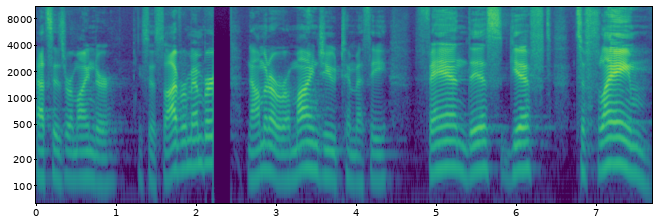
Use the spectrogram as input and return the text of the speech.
That's his reminder. He says, So I've remembered. Now I'm going to remind you, Timothy, fan this gift to flame.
